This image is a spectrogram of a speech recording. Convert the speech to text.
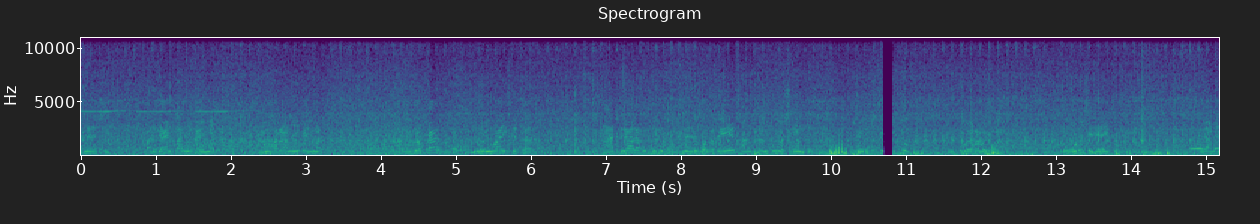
ഇത് രക്ഷിക്കും പഞ്ചായത്താണ് ഈ കൈമാറ്റം. നമ്പറാണ് ഈ കൈമാറ്റം. ഇതൊക്കെ ഒന്ന് ഒഴിവായി കിട്ടാൻ നാട്ടുകാരെ ബുദ്ധിമുട്ടിക്കുന്നതിന് വളരെ സങ്കടമുണ്ട് വിഷമമുണ്ട്. പക്ഷെ എനിക്ക് ശരിക്കും എനിക്ക് വേറെ വഴി. റോഡ് ശരിയായിക്കും അതാണ്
